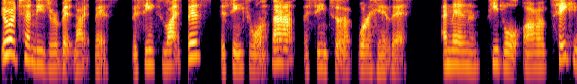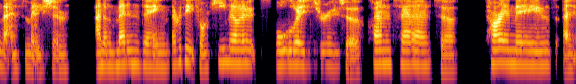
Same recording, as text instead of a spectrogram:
your attendees are a bit like this. They seem to like this. They seem to want that. They seem to want to hear this. And then people are taking that information and amending everything from keynotes all the way through to content, to timings and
